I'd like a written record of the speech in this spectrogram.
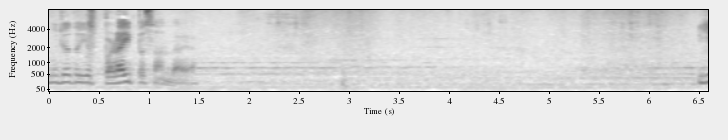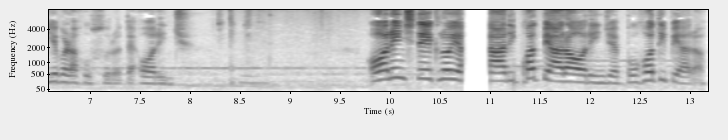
मुझे तो ये बड़ा ही पसंद आया। ये बड़ा खूबसूरत है ऑरेंज ऑरेंज देख लो यार बहुत प्यारा ऑरेंज है बहुत ही प्यारा।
